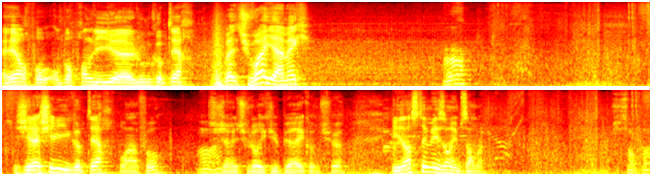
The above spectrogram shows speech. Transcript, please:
Allez, on, peut reprendre euh, l'hélicoptère. Ouais, tu vois, il y a un mec. Hein J'ai lâché l'hélicoptère pour info. Oh, Si jamais tu le récupérer comme tu veux. Il est dans cette maison, il me semble. Quoi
